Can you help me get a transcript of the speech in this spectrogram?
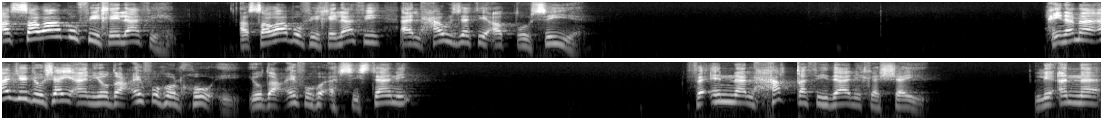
الصواب في خلافهم. الصواب في خلاف الحوزة الطوسية. حينما أجد شيئا يضعفه الخوئي يضعفه السيستاني فإن الحق في ذلك الشيء لأن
